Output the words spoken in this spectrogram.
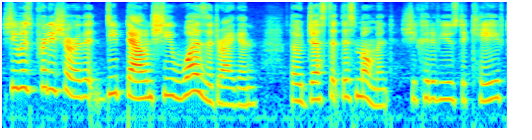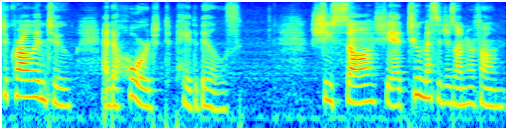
She was pretty sure that deep down she was a dragon, though just at this moment she could have used a cave to crawl into and a hoard to pay the bills. She saw she had two messages on her phone.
